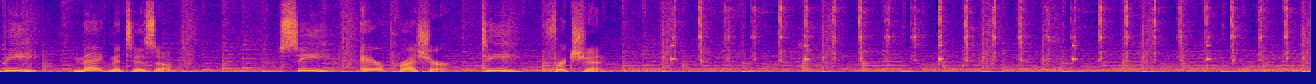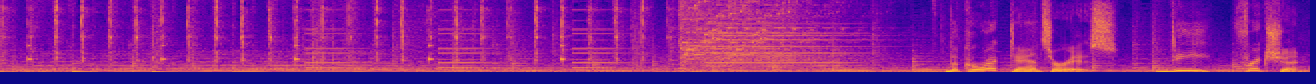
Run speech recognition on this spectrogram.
B. Magnetism C. Air pressure D. Friction The correct answer is D. Friction.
